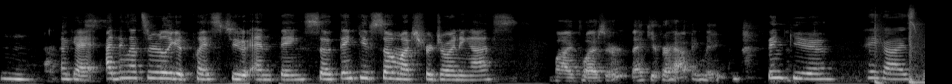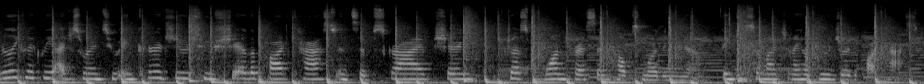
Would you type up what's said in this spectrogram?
Mm-hmm. Okay, I think that's a really good place to end things. So thank you so much for joining us. My pleasure. Thank you for having me. Thank you. Hey guys, really quickly, I just wanted to encourage you to share the podcast and subscribe. Sharing just one person helps more than you know. Thank you so much, and I hope you enjoyed the podcast.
